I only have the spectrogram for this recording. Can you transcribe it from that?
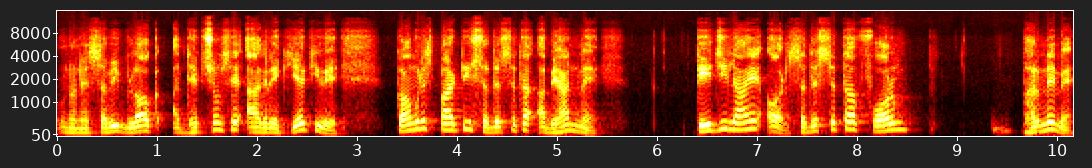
उन्होंने सभी ब्लॉक अध्यक्षों से आग्रह किया कि वे कांग्रेस पार्टी सदस्यता अभियान में तेज़ी लाएँ और सदस्यता फॉर्म भरने में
